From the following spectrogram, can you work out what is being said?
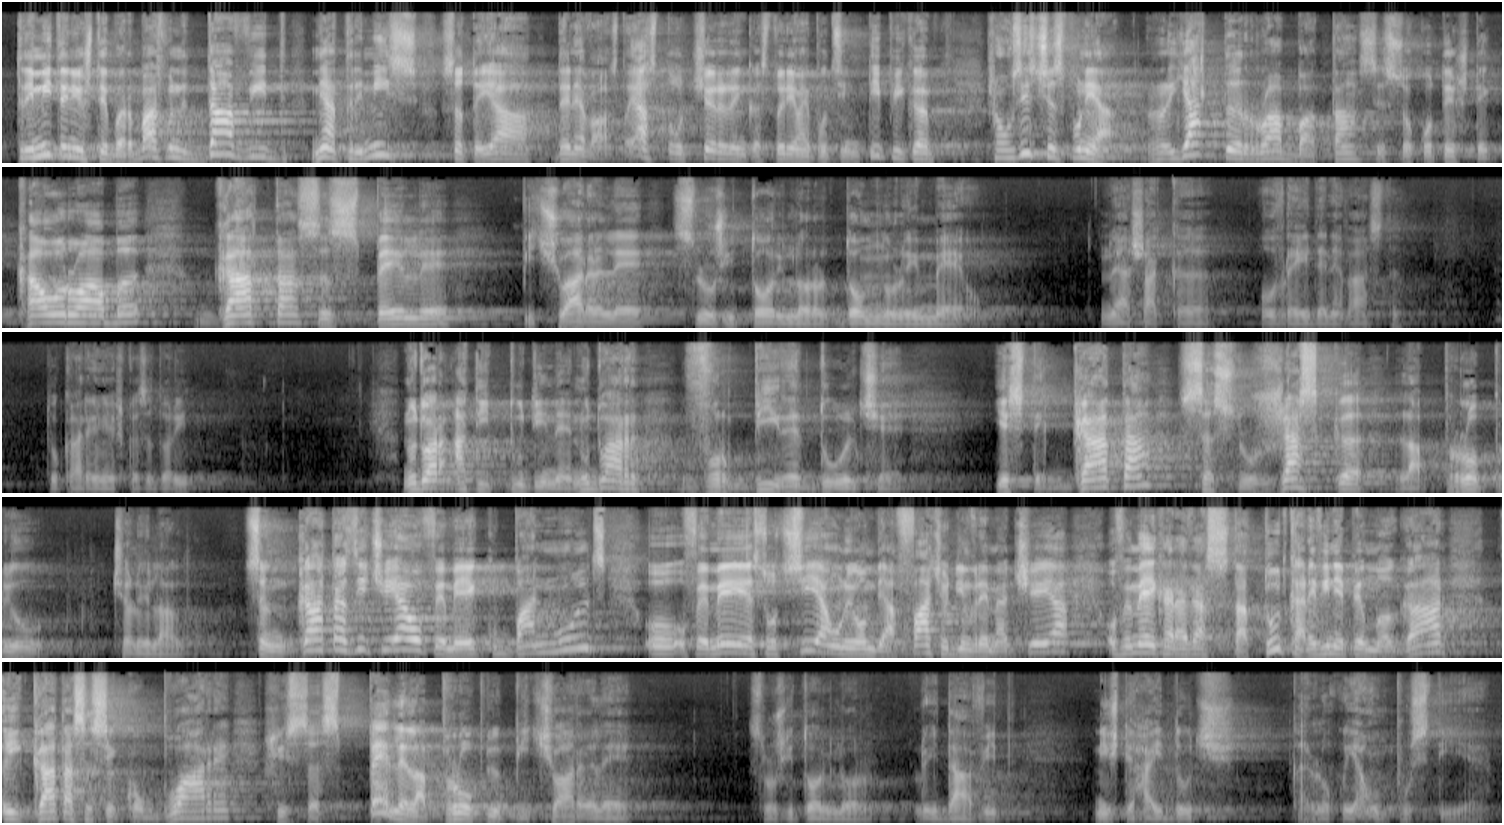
trimite niște bărbați, spune, David ne-a trimis să te ia de nevastă. E asta o cerere în căsătorie mai puțin tipică. Și auziți ce spunea? Iată roaba ta se socotește ca o roabă, gata să spele picioarele slujitorilor Domnului meu. Nu e așa că o vrei de nevastă? Tu care ești căsătorit? Nu doar atitudine, nu doar vorbire dulce, este gata să slujească la propriu celuilalt. Sunt gata, zice ea, o femeie cu bani mulți, o femeie soția unui om de afaceri din vremea aceea, o femeie care avea statut, care vine pe măgar, îi gata să se coboare și să spele la propriu picioarele slujitorilor lui David, niște haiduci care locuiau în pustie.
